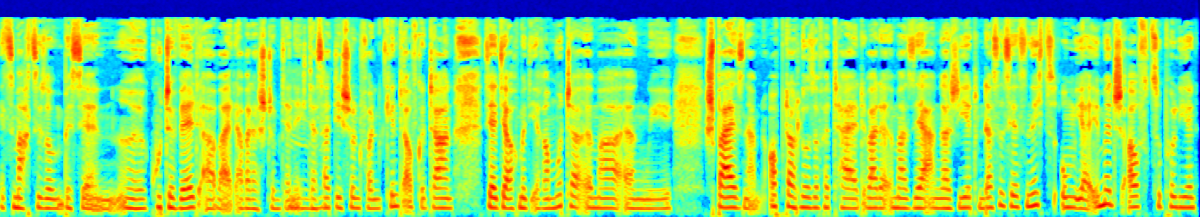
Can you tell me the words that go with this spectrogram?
Jetzt macht sie so ein bisschen äh, gute Weltarbeit, aber das stimmt ja nicht. Mhm. Das hat die schon von Kind auf getan. Sie hat ja auch mit ihrer Mutter immer irgendwie Speisen an Obdachlose verteilt, war da immer sehr engagiert. Und das ist jetzt nichts, um ihr Image aufzupolieren.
